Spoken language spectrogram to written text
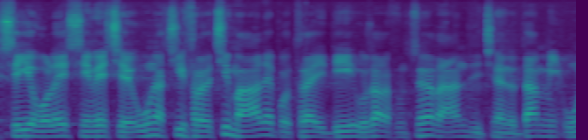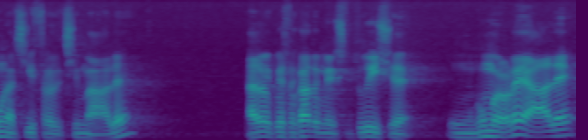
se io volessi invece una cifra decimale potrei usare la funzione rand dicendo dammi una cifra decimale, allora in questo caso mi restituisce un numero reale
